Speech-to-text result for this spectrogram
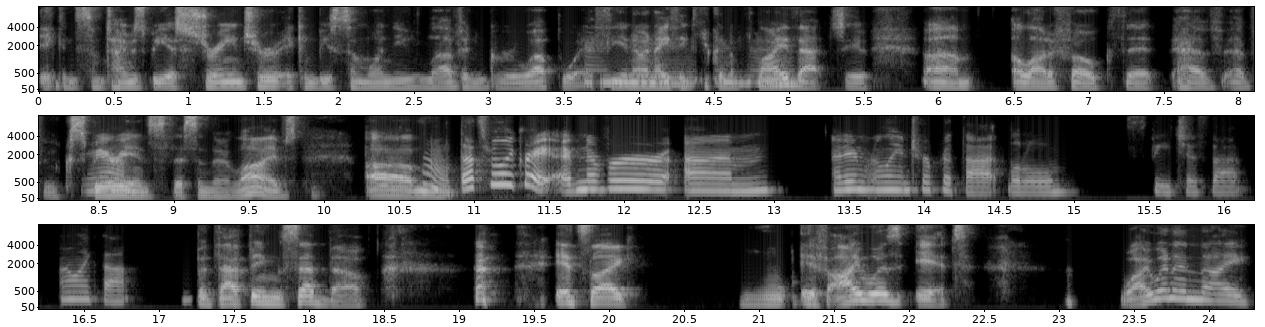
it can sometimes be a stranger. It can be someone you love and grew up with, you know, and I think Mhm, you can apply mhm. that to um, a lot of folk that have have experienced this in their lives. Um, Oh, that's really great. I've never um I didn't really interpret that little speech as that. I like that. But that being said, though, it's like if I was it, why wouldn't I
